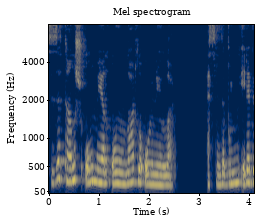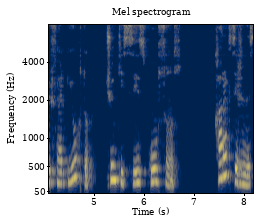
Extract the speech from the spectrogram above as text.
sizə tanış olmayan oyunlarla oynayırlar. Əslində bunun elə bir fərqi yoxdur, çünki siz qulsunuz. Xarakteriniz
